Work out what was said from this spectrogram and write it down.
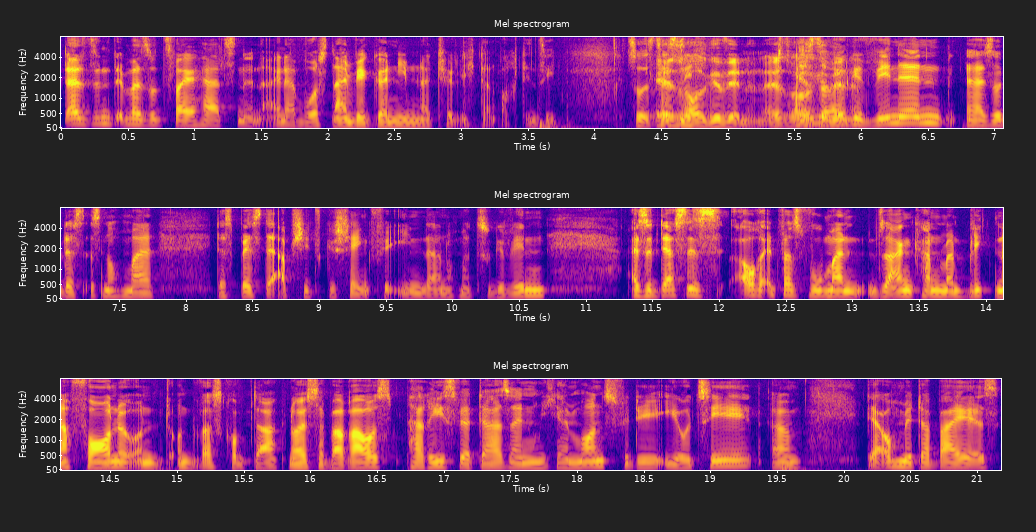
da sind immer so zwei Herzen in einer Wurst. Nein, wir gönnen ihm natürlich dann auch den Sieg. So ist er das soll nicht. gewinnen. Er soll, er soll gewinnen. gewinnen. Also das ist nochmal das beste Abschiedsgeschenk für ihn, da nochmal zu gewinnen. Also das ist auch etwas, wo man sagen kann, man blickt nach vorne und, und was kommt da Neues dabei raus. Paris wird da sein, Michael Mons für die IOC, äh, der auch mit dabei ist.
